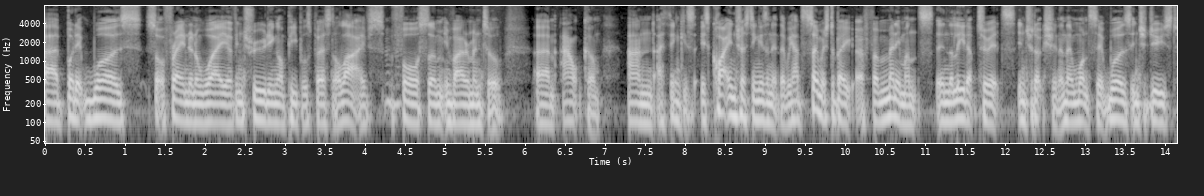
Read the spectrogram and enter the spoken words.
Uh, but it was sort of framed in a way of intruding on people's personal lives mm-hmm. for some environmental um, outcome. And I think it's, it's quite interesting, isn't it, that we had so much debate uh, for many months in the lead up to its introduction. And then once it was introduced,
